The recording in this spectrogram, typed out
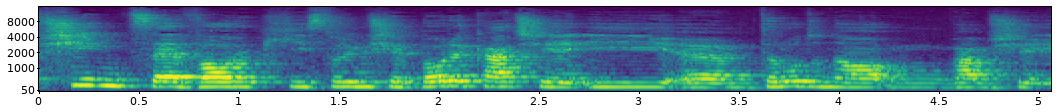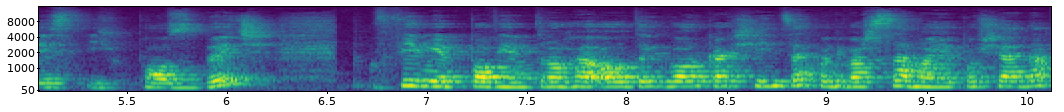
wsińce, worki, z którymi się borykacie i e, trudno Wam się jest ich pozbyć. W filmie powiem trochę o tych workach, sińcach, ponieważ sama je posiadam.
